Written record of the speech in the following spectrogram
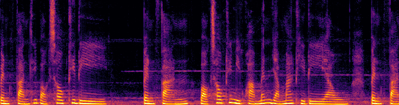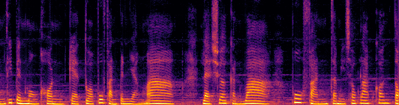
เป็นฝันที่บอกโชคที่ดี เป็นฝันบอกโชคที่มีความแม่นยำมากทีเดียว เป็นฝันที่เป็นมงคลแก่ตัวผู้ฝันเป็นอย่างมาก และเชื่อกันว่า ผู้ฝันจะมีโชคลาภก้อนโต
